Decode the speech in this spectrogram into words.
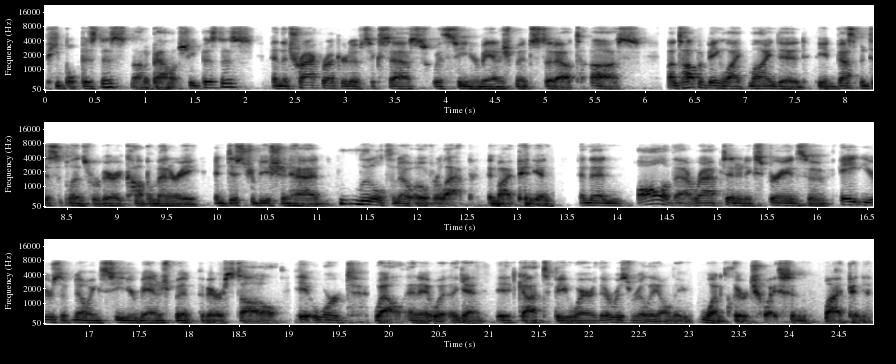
people business, not a balance sheet business. And the track record of success with senior management stood out to us. On top of being like minded, the investment disciplines were very complementary and distribution had little to no overlap, in my opinion. And then all of that wrapped in an experience of eight years of knowing senior management of Aristotle. It worked well. And it was, again, it got to be where there was really only one clear choice, in my opinion.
